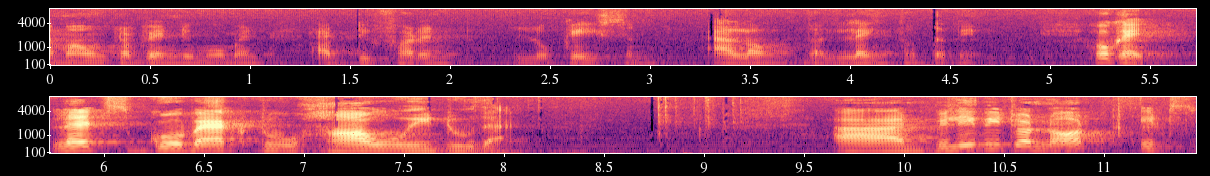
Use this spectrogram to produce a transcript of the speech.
amount of bending moment at different location along the length of the beam. Okay, let's go back to how we do that. And believe it or not, it's,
